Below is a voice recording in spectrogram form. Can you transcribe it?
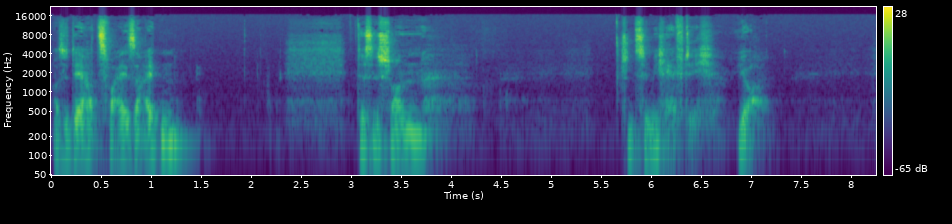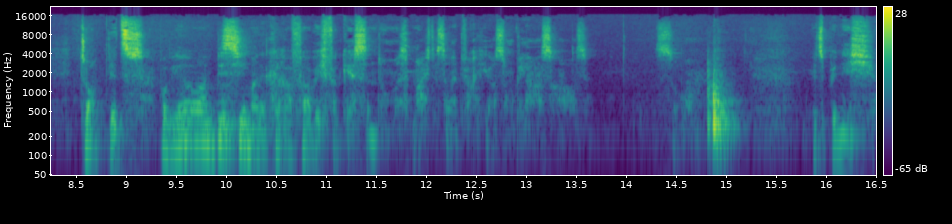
Also der hat zwei Seiten. Das ist schon, schon ziemlich heftig. Ja. So, jetzt probieren wir mal ein bisschen. Meine Karaffe habe ich vergessen. Darum mache ich das einfach hier aus dem Glas raus. So, jetzt bin ich,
